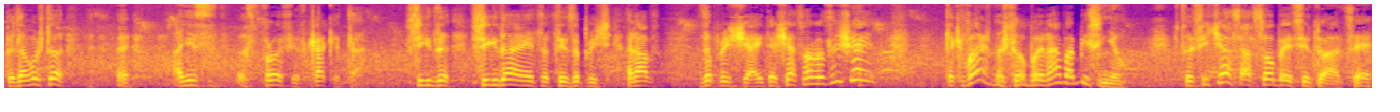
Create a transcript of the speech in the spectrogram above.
Потому что э, они спросят, как это? Всегда, всегда это ты запрещ... раб запрещает, а сейчас он разрешает. Так важно, чтобы раб объяснил, что сейчас особая ситуация,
